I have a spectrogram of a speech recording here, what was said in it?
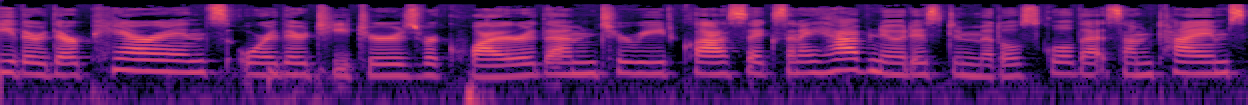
either their parents or their teachers require them to read classics. And I have noticed in middle school that sometimes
